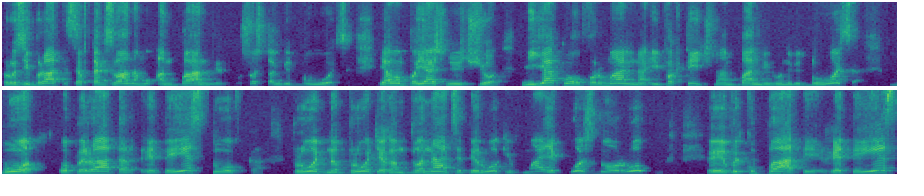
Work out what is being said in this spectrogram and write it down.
розібратися в так званому анбандлінгу. Що ж там відбулося? Я вам пояснюю, що ніякого формального і фактично анбандлінгу не відбулося, бо оператор ГТС Товка протягом 12 років має кожного року викупати ГТС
